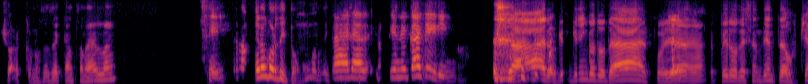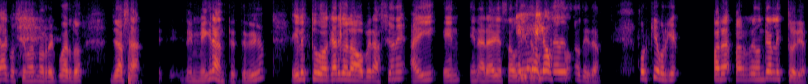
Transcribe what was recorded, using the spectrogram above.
Charkov, no sé si alcanzan a verlo. ¿eh? Sí. Era, un gordito, un gordito. tiene cara de gringo. Claro, gringo total, pues ya, pero descendiente de austriacos, si mal no recuerdo, ya, o sea, de inmigrantes, ¿te fijas? Él estuvo a cargo de las operaciones ahí en, en Arabia Saudita. Él es el oso. ¿Por qué? Porque para, redondear la historia,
